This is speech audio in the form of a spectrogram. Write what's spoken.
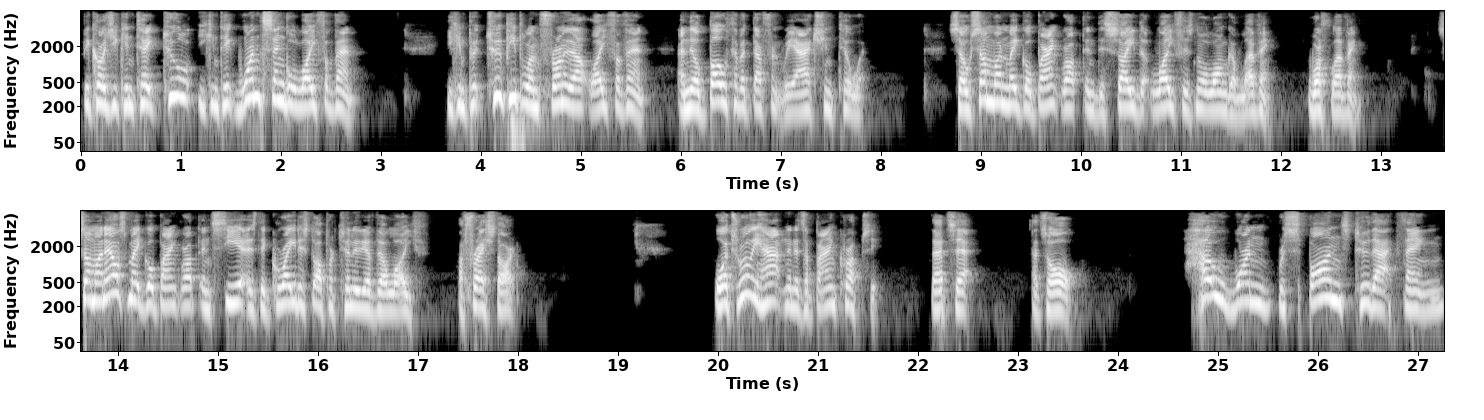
Because you can take two, you can take one single life event. You can put two people in front of that life event and they'll both have a different reaction to it. So someone might go bankrupt and decide that life is no longer living, worth living. Someone else might go bankrupt and see it as the greatest opportunity of their life, a fresh start. What's really happening is a bankruptcy. That's it. That's all. How one responds to that thing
